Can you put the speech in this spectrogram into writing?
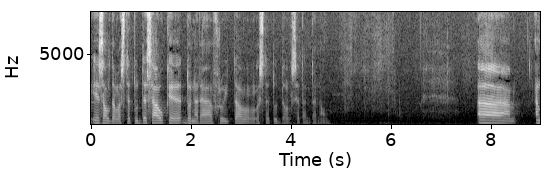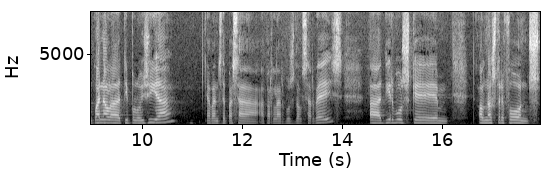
és el de l'Estatut de Sau que donarà fruit a l'Estatut del 79. Eh, en quant a la tipologia, abans de passar a parlar-vos dels serveis, eh, dir-vos que el nostre fons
